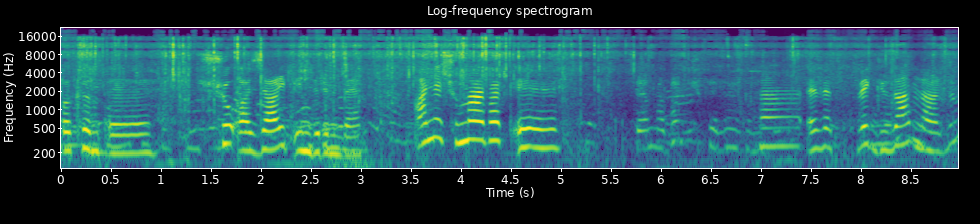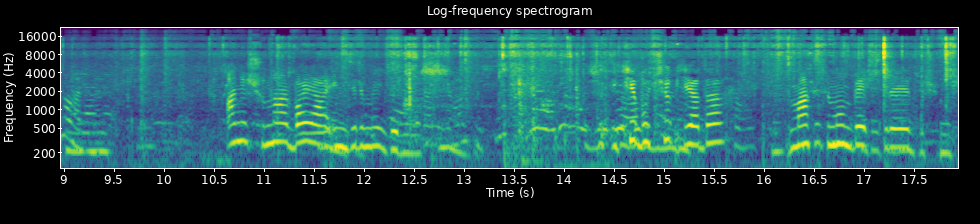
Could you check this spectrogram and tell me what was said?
bakın e, şu acayip indirimde. Anne şunlar bak e, ha, evet ve güzeller değil mi anne? Anne şunlar bayağı indirime girmiş. İki buçuk ya da maksimum 5 liraya düşmüş.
